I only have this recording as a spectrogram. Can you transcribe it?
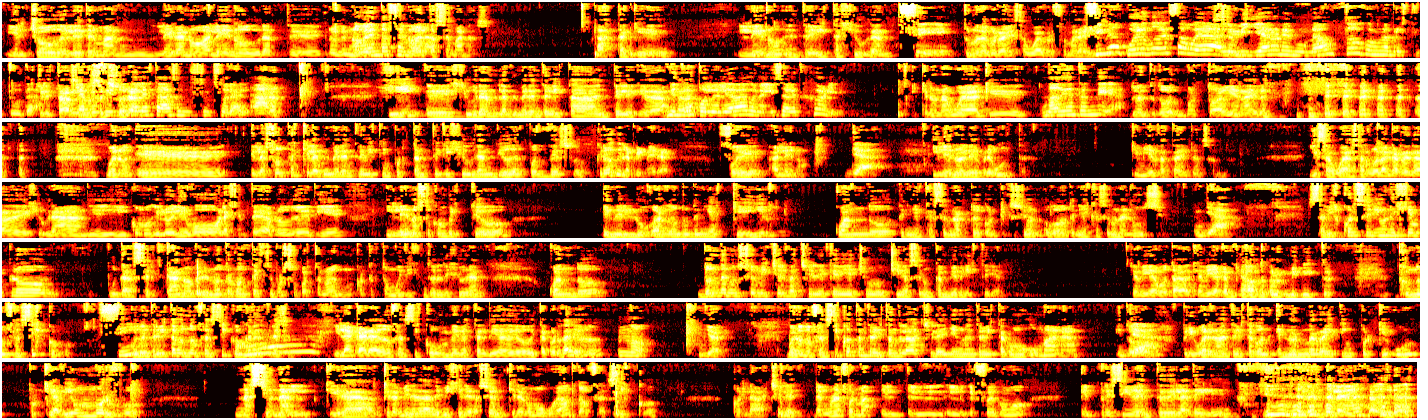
y el show de Letterman le ganó a Leno durante creo que 90 semanas. 90 semanas. Hasta que Leno entrevista a Hugh Grant. Sí. Tú no te acordás de esa weá, pero fue Sí maravilloso. me acuerdo de esa weá. Sí. Lo pillaron en un auto con una prostituta. Que le estaba y la haciendo prostituta le estaba haciendo sexo oral. Ah. Claro. Y eh, Hugh Grant, la primera entrevista en tele que da, Mientras la- pololeaba con Elizabeth Hurley. que era una weá que Nadie entendía. durante todo, bueno, todavía nadie lo... bueno, eh, el asunto es que la primera entrevista importante que Hugh Grant dio después de eso, creo que la primera, fue a Leno. Ya. Y Leno le pregunta, ¿qué mierda estáis pensando? Y esa weá salvó la carrera de Hugh Grant y, y como que lo elevó, la gente aplaudió de pie. Y Leno se convirtió en el lugar donde tú tenías que ir cuando tenías que hacer un acto de contrición o cuando tenías que hacer un anuncio. Ya. ¿Sabéis cuál sería un ejemplo puta cercano, pero en otro contexto, y por supuesto, ¿no? en un contexto muy distinto del de Hugh Grant? Cuando, ¿dónde anunció Michelle Bachelet que había hecho que iba a hacer un cambio ministerial? Que había votado, que había cambiado a todos los ministros. Con Don Francisco. ¿Sí? Una entrevista con Don Francisco en Canal Ah. 13. Y la cara de Don Francisco un meme hasta el día de hoy, ¿te acordás, no? No. Ya. Bueno, Don Francisco está entrevistando a la Bachelet y es una entrevista como humana y todo. Ya. Pero igual era una entrevista con enorme rating porque, un- porque había un morbo nacional que era que también era de mi generación, que era como, weón, Don Francisco con la Bachelet. De alguna forma, el, el- el- lo que fue como el presidente de la tele durante la dictadura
